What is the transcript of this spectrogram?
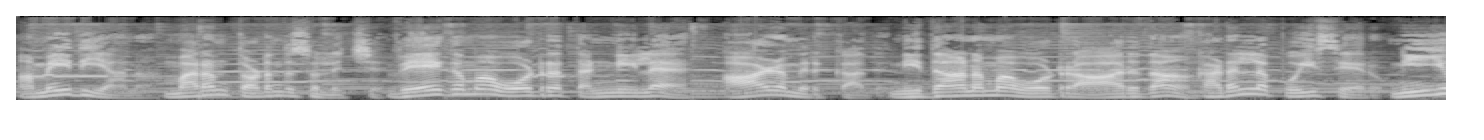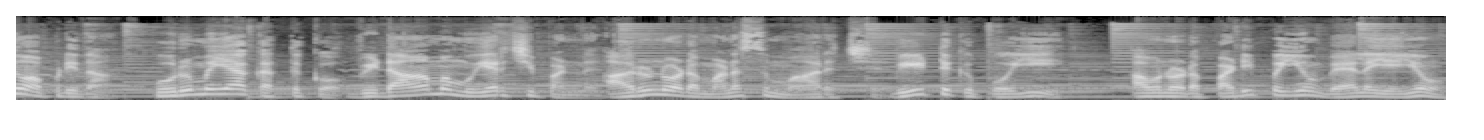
அமைதியானா? மரம் தொடர்ந்து சொல்லுச்சு. வேகமா ஓடுற தண்ணியில ஆழம் இருக்காது. நிதானமா ஓடுற ஆறு தான் கடல்ல போய் சேரும். நீயும் அப்படிதான். பொறுமையா கத்துக்கோ. விடாம முயற்சி பண்ணு. அருணோட மனசு மாறுச்சு. வீட்டுக்கு போய் அவனோட படிப்பையும் வேலையையும்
